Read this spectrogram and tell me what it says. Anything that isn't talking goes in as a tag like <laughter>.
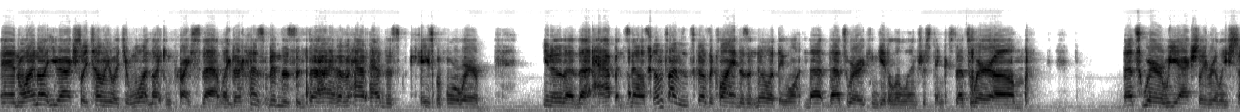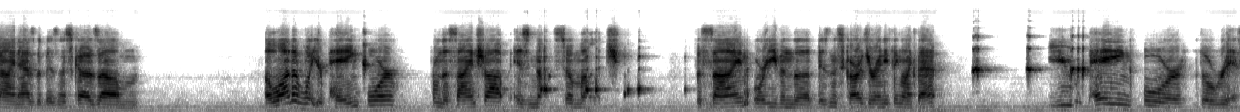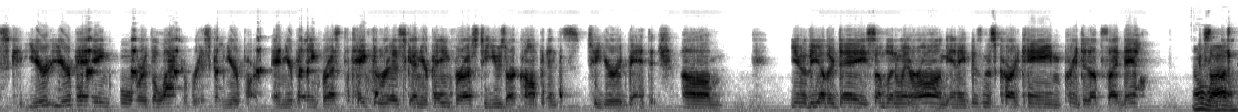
And why not you actually tell me what you want and I can price that? Like there has been this, I have, had this case before where, you know, that that happens. Now sometimes it's because the client doesn't know what they want. That that's where it can get a little interesting because that's where um, that's where we actually really shine as the business because um, a lot of what you're paying for from the sign shop is not so much the sign or even the business cards or anything like that. You're paying for the risk. You're you're paying for the lack of risk on your part, and you're paying for us to take the risk, and you're paying for us to use our competence to your advantage. Um, you know, the other day something went wrong and a business card came printed upside down. oh if wow.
